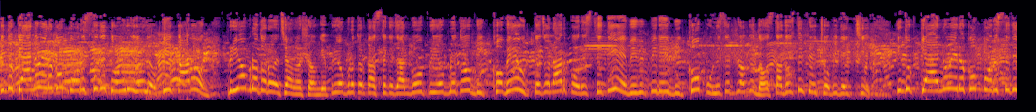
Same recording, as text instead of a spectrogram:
কিন্তু কেন এরকম পরিস্থিতি তৈরি হলো কি কারণ প্রিয়ব্রত রয়েছে আমার সঙ্গে। প্রিয়ব্রতর কাছ থেকে জানব প্রিয়ব্রত বিক্ষোভে, উত্তেজনার পরিস্থিতি এবিভিপির এই বিক্ষোভ, পুলিশের সঙ্গে ধস্তাধস্তি, সেই ছবি দেখছি। কিন্তু কেন এরকম পরিস্থিতি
